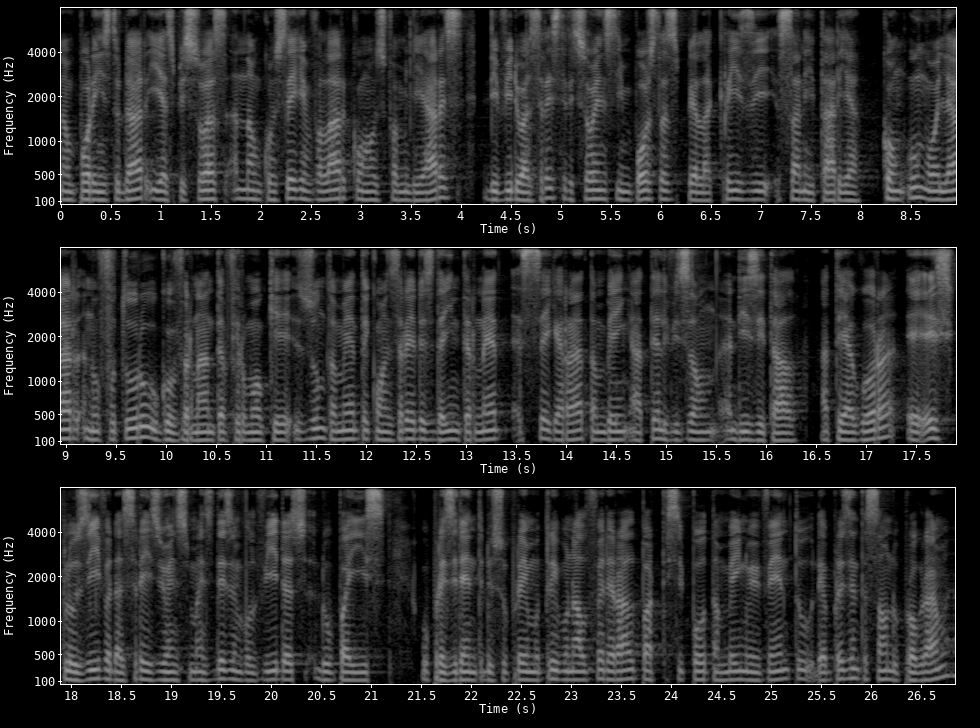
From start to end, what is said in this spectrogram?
não podem estudar e as pessoas não conseguem falar com os familiares devido às restrições impostas pela crise sanitária. Com um olhar no futuro, o governante afirmou que, juntamente com as redes da internet, seguirá também a televisão digital. Até agora, é exclusiva das regiões mais desenvolvidas do país. O presidente do Supremo Tribunal Federal participou também no evento de apresentação do programa,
